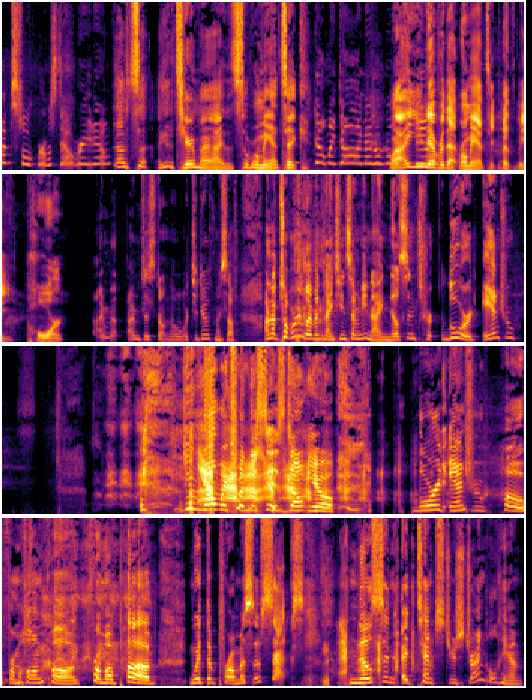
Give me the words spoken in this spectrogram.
I'm so grossed out right now. I'm so, I got a tear in my eye. That's so romantic. Oh my god, I don't know. Why are you do. never that romantic with me, whore? I'm I'm just don't know what to do with myself. On October 11th, 1979, Nelson tur lured Andrew. you know which one this is, don't you? Lord Andrew Ho from Hong Kong from a pub with the promise of sex. Nilsen attempts to strangle him,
